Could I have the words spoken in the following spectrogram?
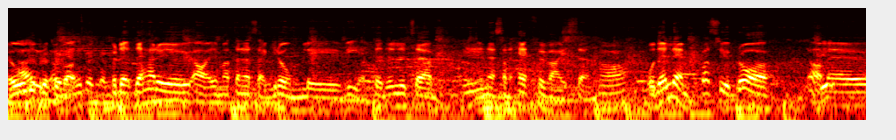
jo, det brukar det okej, vara. det brukar det För det, det här är ju, ja, i och med att den är så här grumlig vete, det är lite så här, det är nästan Hefeweizen. Mm. Ja. Och det lämpar sig ju bra ja, med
